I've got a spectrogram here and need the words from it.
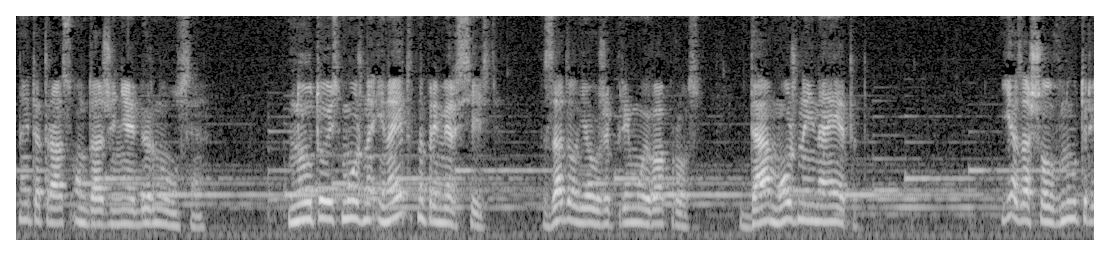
На этот раз он даже не обернулся. «Ну, то есть можно и на этот, например, сесть?» Задал я уже прямой вопрос. «Да, можно и на этот». Я зашел внутрь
